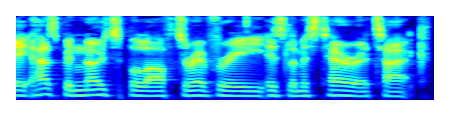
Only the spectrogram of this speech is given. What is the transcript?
it has been notable after every Islamist terror attack.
